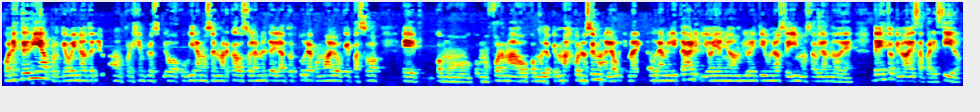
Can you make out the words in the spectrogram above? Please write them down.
con este día, porque hoy no tenemos, por ejemplo, si lo hubiéramos enmarcado solamente de la tortura como algo que pasó eh, como, como forma o como lo que más conocemos en la última dictadura militar y hoy año 2021 seguimos hablando de, de esto que no ha desaparecido.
